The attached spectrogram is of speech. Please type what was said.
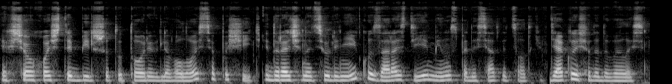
Якщо хочете більше туторів для волосся, пишіть. І до речі, на цю лінійку зараз діє мінус 50%. Дякую, що додивились.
